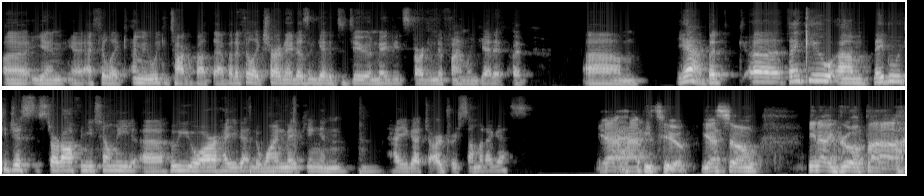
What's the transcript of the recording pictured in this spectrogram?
Uh, yeah, I feel like, I mean, we can talk about that, but I feel like Chardonnay doesn't get it to do, and maybe it's starting to finally get it. But um, yeah, but uh, thank you. Um, maybe we could just start off and you tell me uh, who you are, how you got into winemaking, and how you got to Archery Summit, I guess. Yeah, happy to. Yeah, so you know, I grew up uh,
